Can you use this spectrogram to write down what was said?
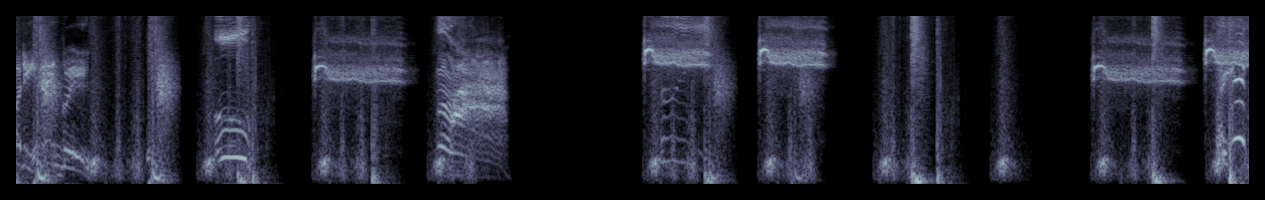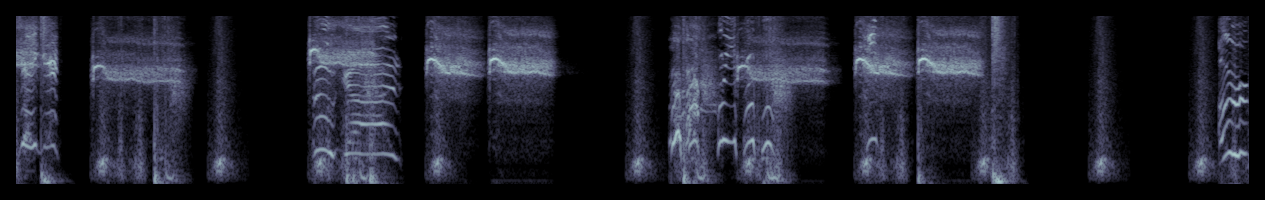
Buddy, angry. Ooh. Ah! I can't take it. Oh God! Arr!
